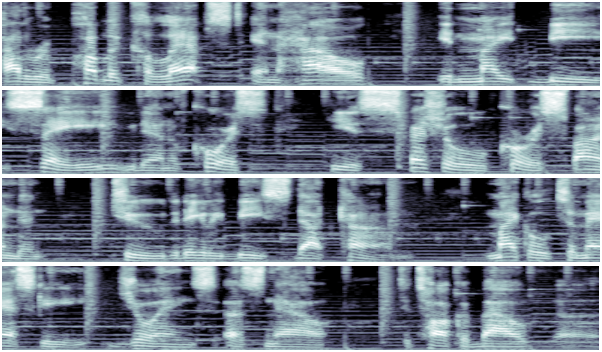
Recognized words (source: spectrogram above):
How the Republic Collapsed and How It Might Be Saved. And of course, he is special correspondent to thedailybeast.com. Michael Tomasky joins us now to talk about uh,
